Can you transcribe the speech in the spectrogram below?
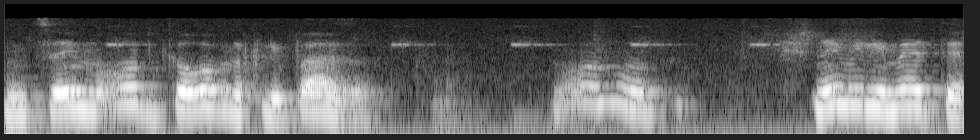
נמצאים מאוד קרוב לקליפה הזאת. מאוד מאוד, שני מילימטר.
